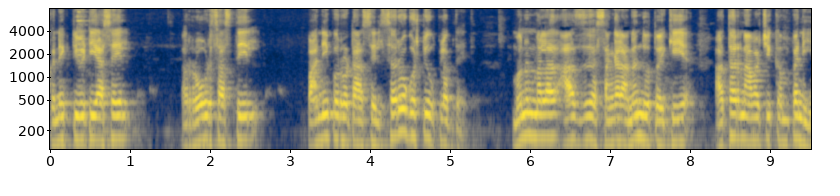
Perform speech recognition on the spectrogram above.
कनेक्टिव्हिटी असेल रोड्स असतील पाणी पुरवठा असेल सर्व गोष्टी उपलब्ध आहेत. म्हणून मला आज सांगायला आनंद होतो आहे की अथर नावाची कंपनी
